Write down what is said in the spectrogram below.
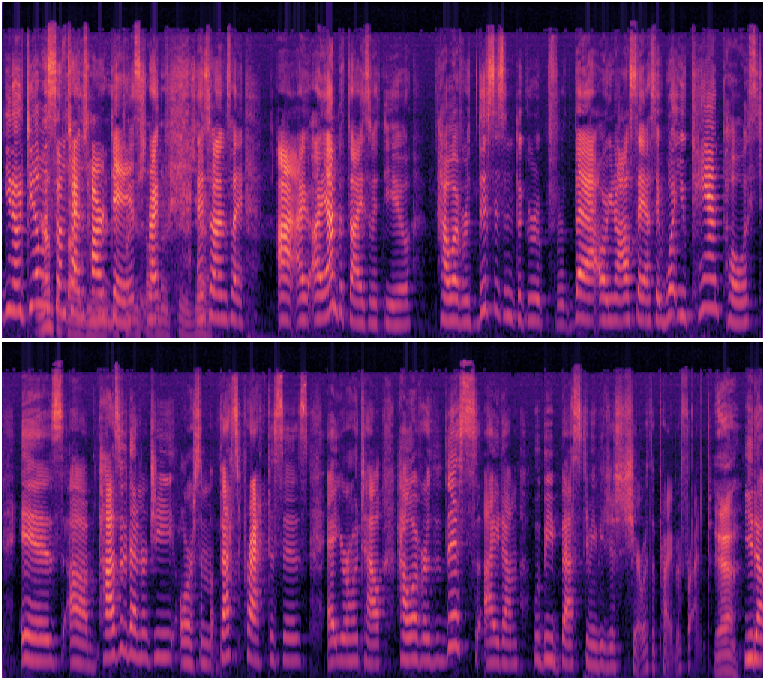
you know, deal You're with sometimes hard You're days, yourself in right? shoes, And so I'm saying, I, I, I empathize with you. However, this isn't the group for that. Or, you know, I'll say, I say, what you can post is um, positive energy or some best practices at your hotel. However, this item would be best to maybe just share with a private friend. Yeah. You know,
